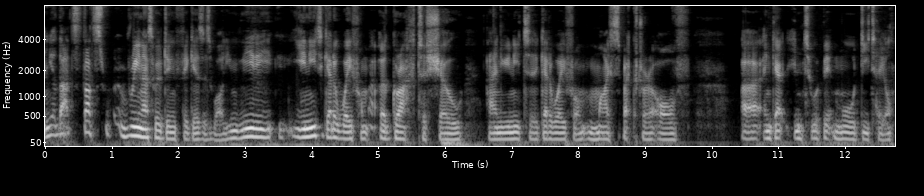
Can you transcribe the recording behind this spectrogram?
and yeah, that's that's a really nice way of doing figures as well. You really you need to get away from a graph to show, and you need to get away from my spectra of, uh, and get into a bit more detail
